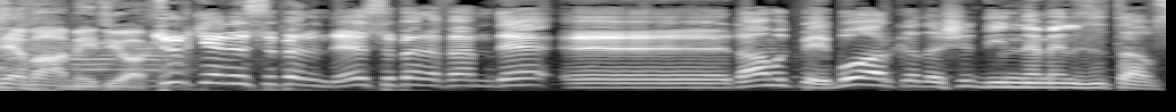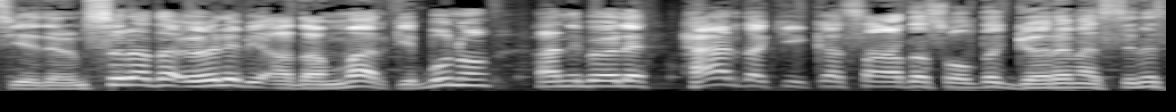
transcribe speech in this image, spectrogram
devam ediyor. Türkiye'nin süperinde Süper FM'de eee Namık Bey bu arkadaşı dinlemenizi tavsiye ederim. Sırada öyle bir adam var ki bunu hani böyle her dakika sağda solda göremezsiniz.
